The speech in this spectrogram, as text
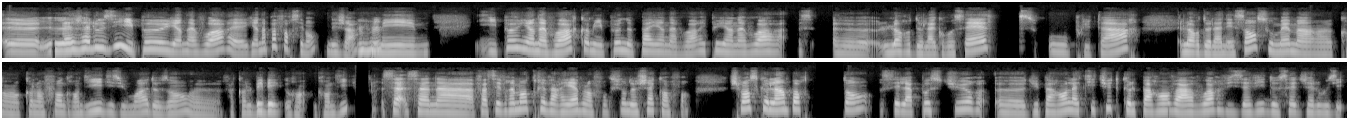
la jalousie, il peut y en avoir. Il n'y en a pas forcément, déjà. Mm-hmm. Mais il peut y en avoir comme il peut ne pas y en avoir. Il peut y en avoir lors de la grossesse, ou plus tard, lors de la naissance, ou même quand, l'enfant grandit, 18 mois, 2 ans, euh, quand le bébé grandit. Ça, ça c'est vraiment très variable en fonction de chaque enfant. Je pense que l'important, c'est la posture euh, du parent, l'attitude que le parent va avoir vis-à-vis de cette jalousie.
